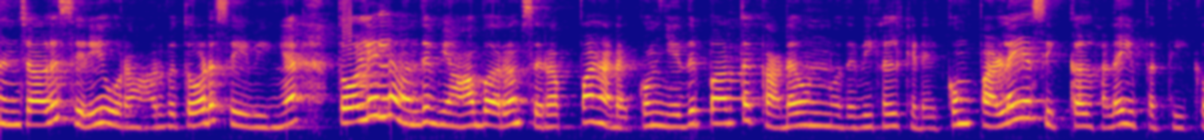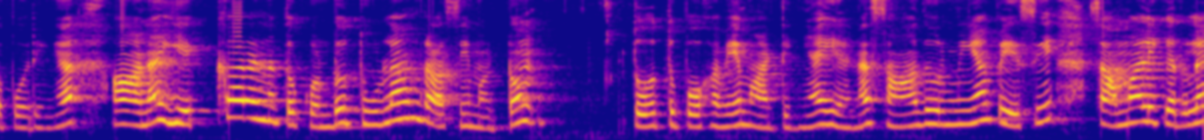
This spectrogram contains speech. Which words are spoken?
செஞ்சாலும் சரி ஒரு ஆர்வத்தோடு செய்வீங்க. தொழிலில் வந்து வியாபாரம் சிறப்பாக நடக்கும். எதிர்பார்த்த கடவுள் உதவிகள் கிடைக்கும். பழைய சிக்கல்களை இப்போ தீர்க்க போகிறீங்க ஆனால் எக்காரணத்தை கொண்டு துலாம் ராசி மட்டும் தோற்று போகவே மாட்டீங்க. ஏன்னா சாதுர்மையாக பேசி சமாளிக்கிறதுல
